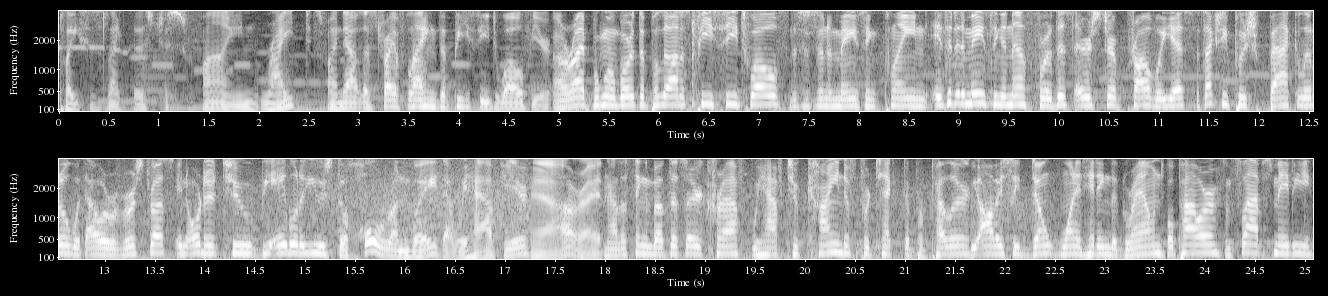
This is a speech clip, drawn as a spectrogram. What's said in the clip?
places like this just fine, right? Let's find out. Let's try flying the PC-12 here. All right, we're on board the Pilatus PC-12. This is an amazing plane. Is it amazing enough for this airstrip? Probably yes. Let's actually push back a little with our reverse thrust in order to be able to use the whole runway that we have here. Yeah, alright. Now the thing about this aircraft, we have to kind of protect the propeller. We obviously don't want it hitting the ground. Full power, some flaps maybe,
